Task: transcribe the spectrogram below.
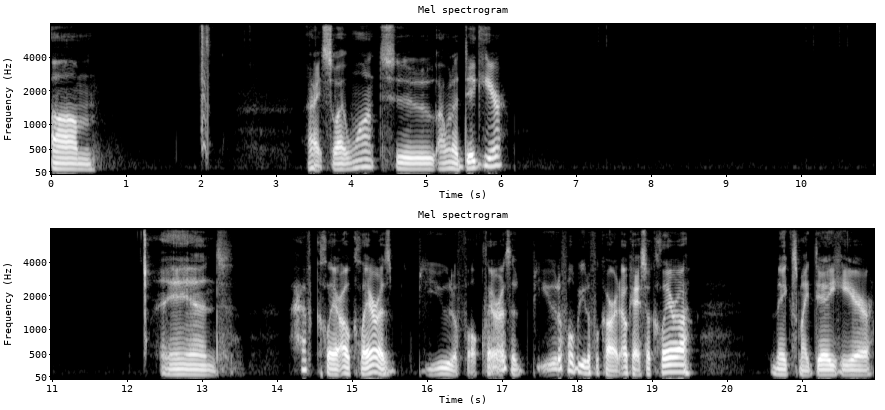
Um, all right, so I want to, I want to dig here. And I have Claire. Oh, Klara's beautiful. Klara's a beautiful, beautiful card. Okay, so Klara makes my day here.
